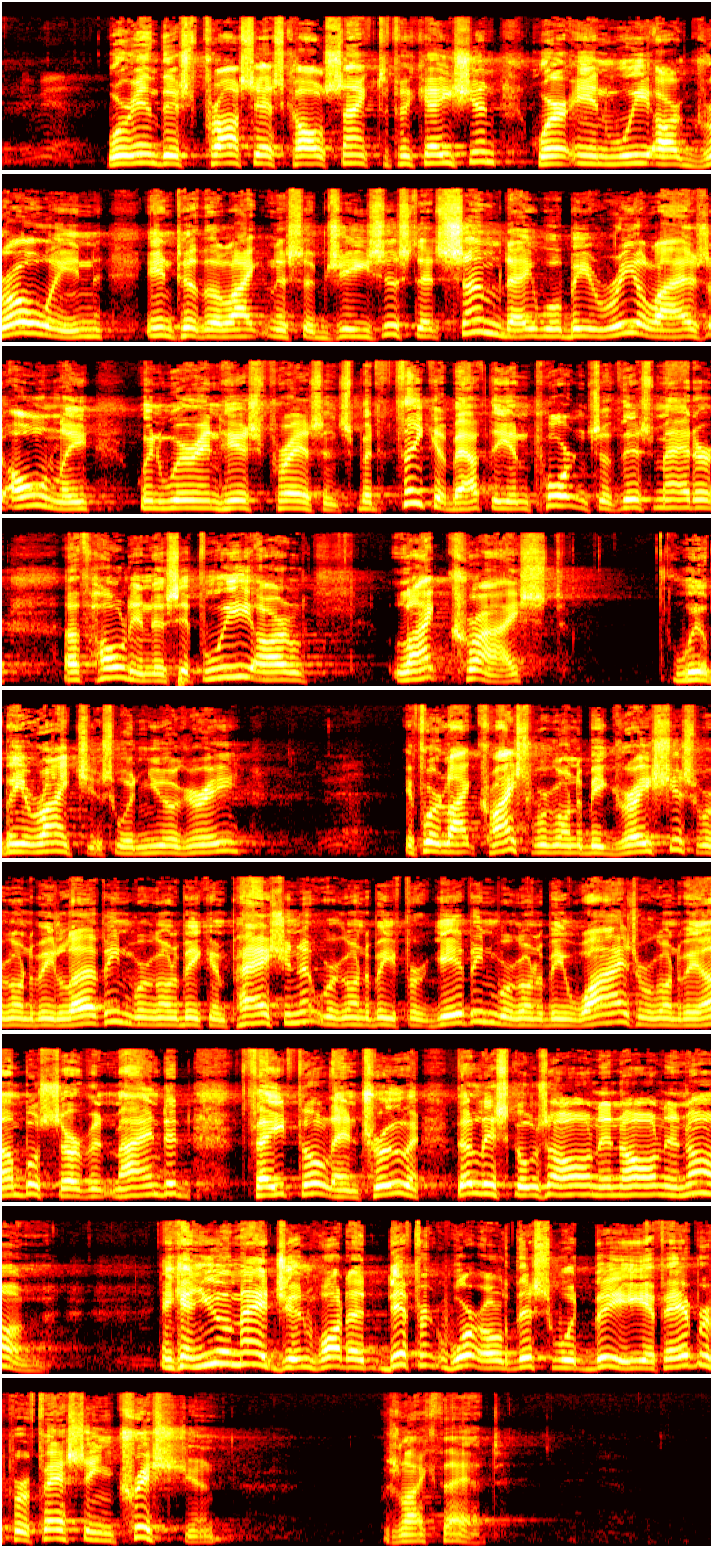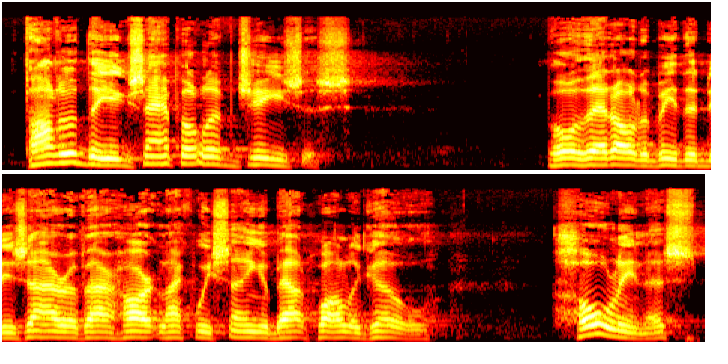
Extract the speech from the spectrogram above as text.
We're in this process called sanctification, wherein we are growing into the likeness of Jesus that someday will be realized only when we're in His presence. But think about the importance of this matter of holiness. If we are like Christ, we'll be righteous. Wouldn't you agree? If we're like Christ, we're going to be gracious, we're going to be loving, we're going to be compassionate, we're going to be forgiving, we're going to be wise, we're going to be humble, servant minded, faithful, and true. And the list goes on and on and on. And can you imagine what a different world this would be if every professing Christian was like that? Followed the example of Jesus. Boy, that ought to be the desire of our heart, like we sang about a while ago. Holiness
